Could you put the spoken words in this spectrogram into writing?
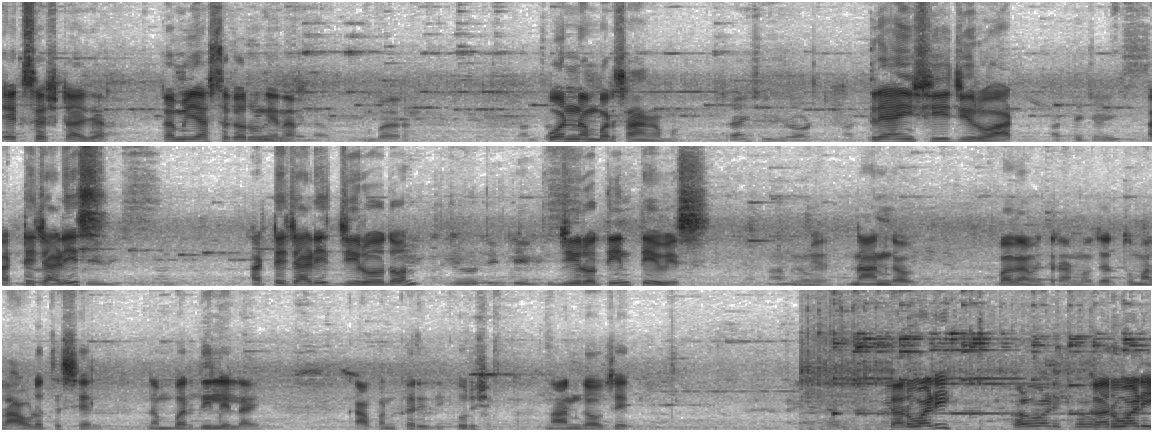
एकसष्ट हजार. कमी जास्त करून घेणार. बरं. फोन नंबर सांगा मग. त्र्याऐंशी झिरो आठ. अठ्ठेचाळीस. अठ्ठेचाळीस. अठ्ठेचाळीस झिरो दोन. झिरो तीन तेवीस. झिरो तीन तेवीस. नांदगाव. बघा मित्रांनो जर तुम्हाला आवडत असेल नंबर दिलेला आहे का आपण खरेदी करू शकता. नांदगावचे. करवाडी? कळवाडी करवाडी.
